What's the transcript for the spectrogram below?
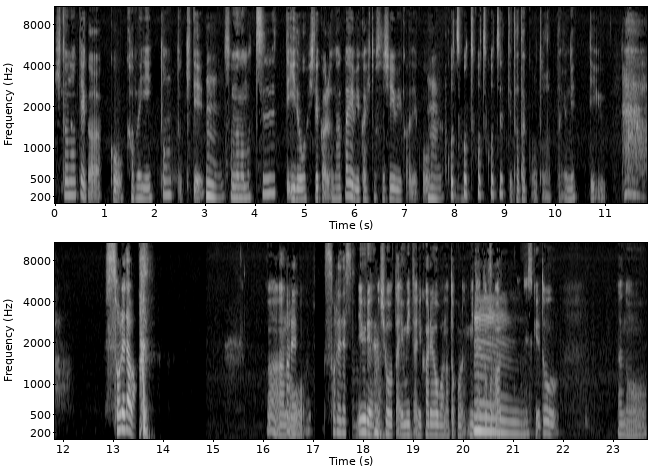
人の手がこう壁にトンと来てうん。そのままツーって移動してから中指か人差し指かでこう、うん。コツコツコツコツって叩く音だったよねっていうそれだわ。まああのそれです。幽霊の正体見たり枯れ尾花のところみたいなところあるんですけどあの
